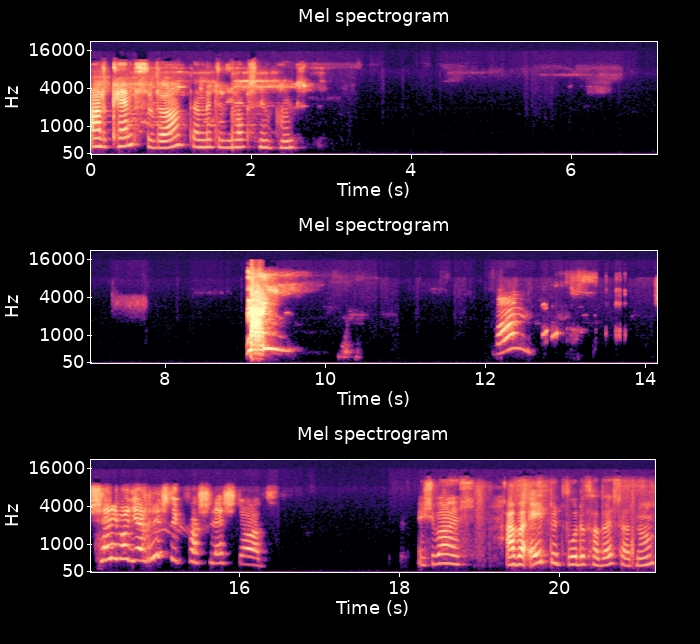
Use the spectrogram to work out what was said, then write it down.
Ah, campst du da, damit du die Hops nehmen kannst. Nein! Mann! Shelly wurde ja richtig verschlechtert. Ich weiß. Aber 8-Bit wurde verbessert, ne?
